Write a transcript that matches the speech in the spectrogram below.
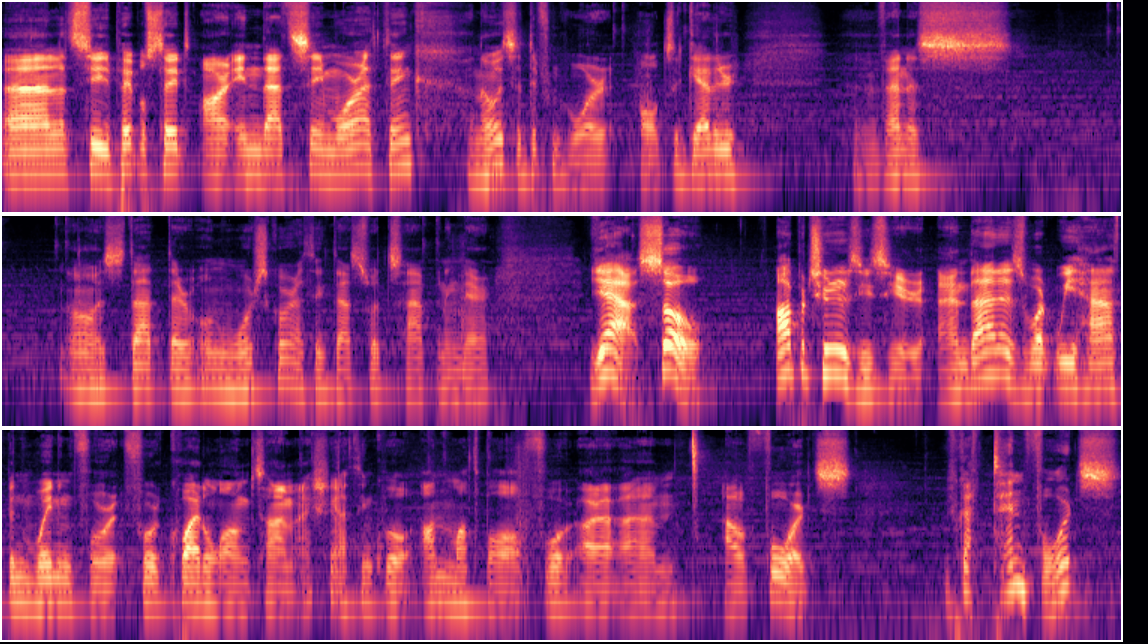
Uh, let's see, the Papal State are in that same war, I think. No, it's a different war altogether. Venice... Oh, is that their own war score? I think that's what's happening there. Yeah, so, opportunities here, and that is what we have been waiting for for quite a long time. Actually, I think we'll unmothball for, uh, um, our forts. We've got 10 forts?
